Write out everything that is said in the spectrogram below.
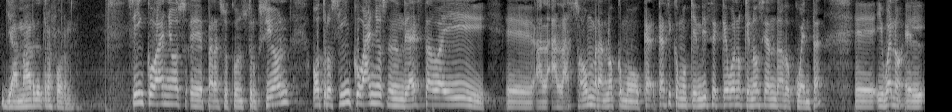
llamar de otra forma. Cinco años eh, para su construcción, otros cinco años en donde ha estado ahí eh, a, la sombra, ¿no? Como casi como quien dice, qué bueno que no se han dado cuenta. Eh, y bueno, el,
